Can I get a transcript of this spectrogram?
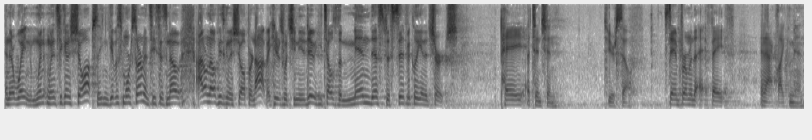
And they're waiting. When, when is he going to show up so he can give us more sermons? He says, No, I don't know if he's going to show up or not, but here's what you need to do. He tells the men this specifically in the church pay attention to yourself, stand firm in the faith, and act like men.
